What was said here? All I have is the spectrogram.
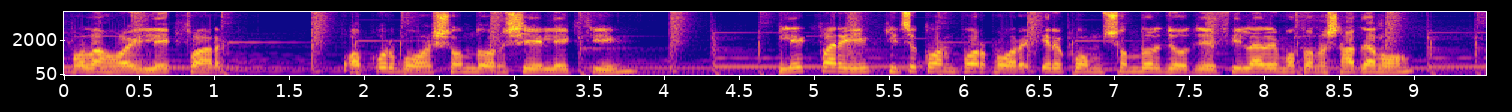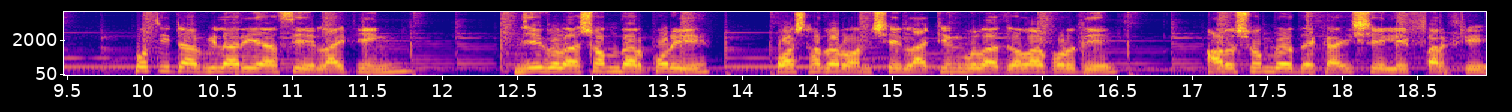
বলা হয় লেক পার্ক। অপূর্ব সুন্দর সেই লেকটি। লেক পারে কিছুক্ষণ পর পর এরকম সৌন্দর্য যে ফিলারের মতন সাজানো। প্রতিটা ফিলারে আছে লাইটিং। যেগুলা সন্ধ্যার পরে অসাধারণ সেই লাইটিংগুলা জ্বলার পরে দিয়ে আরও সুন্দর দেখায় সেই লেক পার্কটি।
